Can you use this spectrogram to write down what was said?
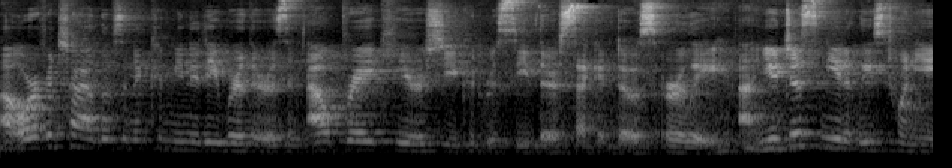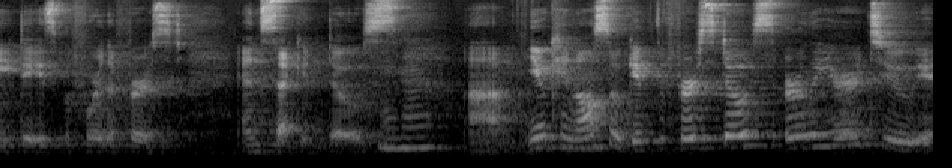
Uh, or if a child lives in a community where there is an outbreak, he or she could receive their second dose early. Uh, you just need at least 28 days before the first and second dose. Um, you can also give the first dose earlier to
